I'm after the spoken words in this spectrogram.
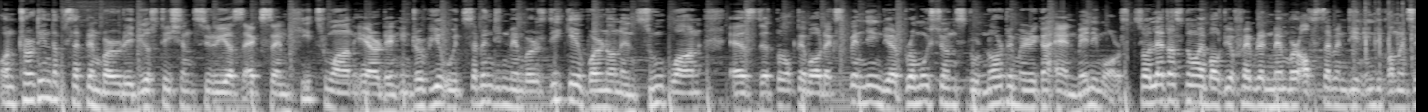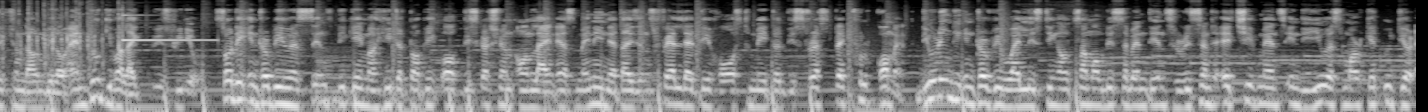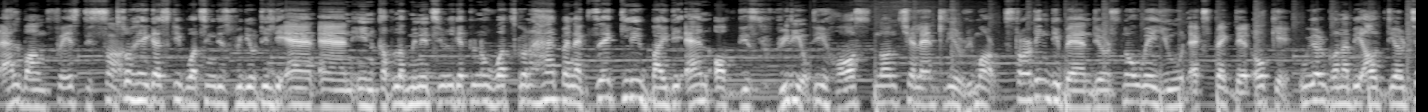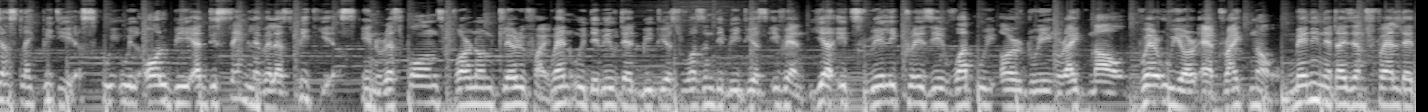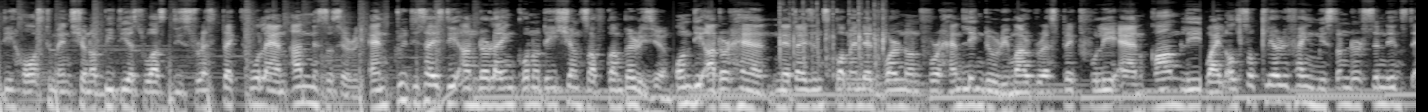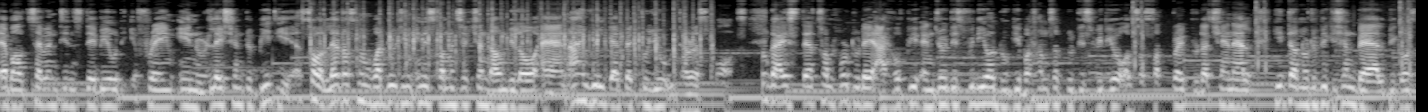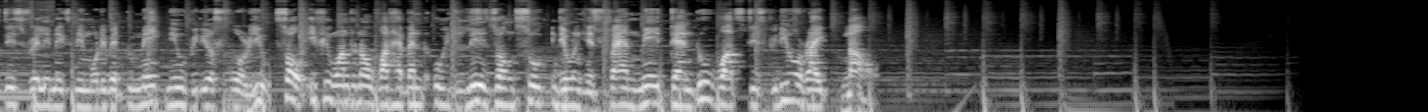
On 13th of September, radio station Sirius XM Hits 1 aired an interview with 17 members DK Vernon and Seungkwan as they talked about expanding their promotions to North America and many more. So let us know about your favorite member of 17 in the comment section down below and do give a like to this video. So the interview has since became a heated topic of discussion online as many netizens felt that the host made a disrespectful comment. During the interview while listing out some of the 17's recent achievements in the US market with their album Face the Sun. So hey guys keep watching this video till the end and in a couple of minutes you will get to know what's gonna happen exactly by the end of this video. The host nonchalantly remarked starting the band there's no way you would expect that. Okay we are gonna be out there just like bts we will all be at the same level as bts in response vernon clarified when we debuted bts wasn't the bts event. Yeah it's really crazy what we are doing right now where we are at right now. Many netizens felt that the host mention of bts was disrespectful and unnecessary unnecessary and criticized the underlying connotations of comparison. On the other hand, netizens commended Vernon for handling the remark respectfully and calmly while also clarifying misunderstandings about 17's debut frame in relation to BTS. So let us know what you think in this comment section down below and I will get back to you with a response. So guys, that's all for today. I hope you enjoyed this video. Do give a thumbs up to this video. Also subscribe to the channel. Hit the notification bell because this really makes me motivated to make new videos for you. So if you want to know what happened with Lee Jong-suk during his fan meet then do watch this video right now.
